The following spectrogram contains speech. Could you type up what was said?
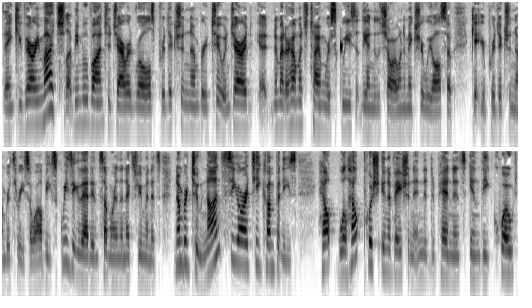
Thank you very much. Let me move on to Jarrod Rowles' prediction number two. And Jarrod, uh, no matter how much time we're squeezed at the end of the show, I want to make sure we also get your prediction number three. So I'll be squeezing that in somewhere in the next few minutes. Number two, non-CRT companies help will help push innovation and independence in the quote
